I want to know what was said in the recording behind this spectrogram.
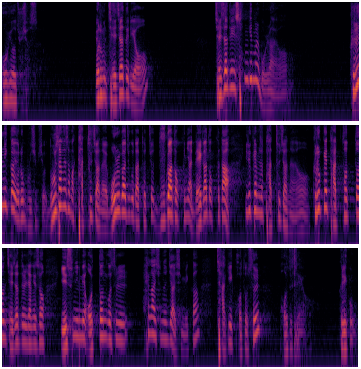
보여주셨어요. 여러분 제자들이요. 제자들이 성김을 몰라요. 그러니까 여러분 보십시오. 노상에서 막 다투잖아요. 뭘 가지고 다퉜죠? 누가 더 크냐? 내가 더 크다. 이렇게 하면서 다투잖아요. 그렇게 다퉜던 제자들을 향해서 예수님이 어떤 것을 행하셨는지 아십니까? 자기 겉옷을 벗으세요. 그리고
